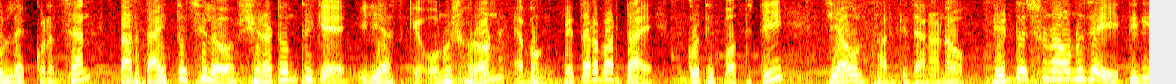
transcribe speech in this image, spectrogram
উল্লেখ করেছেন, তার দায়িত্ব ছিল সেরাটন থেকে ইলিয়াসকে অনুসরণ এবং বেতার বার্তায় গতিপথটি জিয়াউল স্যারকে জানানো। নির্দেশনা অনুযায়ী তিনি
